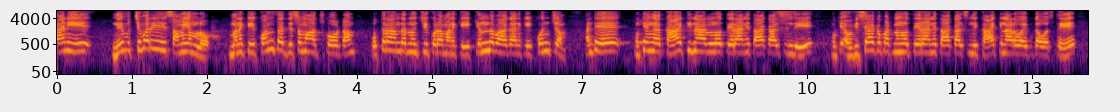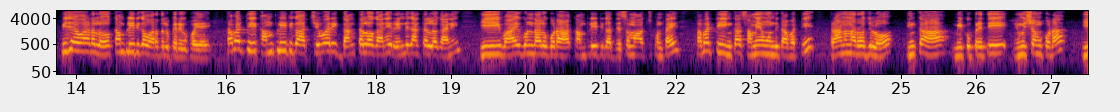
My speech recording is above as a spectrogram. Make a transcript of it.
కానీ నేను చివరి సమయంలో మనకి కొంత దిశ మార్చుకోవటం ఉత్తరాంధ్ర నుంచి కూడా మనకి కింద భాగానికి కొంచెం అంటే ముఖ్యంగా కాకినాడలో తీరాన్ని తాకాల్సింది విశాఖపట్నంలో తీరాన్ని తాకాల్సింది కాకినాడ వైపుగా వస్తే విజయవాడలో కంప్లీట్గా వరదలు పెరిగిపోయాయి. కాబట్టి కంప్లీట్గా చివరి గంటలో కానీ రెండు గంటల్లో కానీ ఈ వాయుగుండాలు కూడా కంప్లీట్గా దిశ మార్చుకుంటాయి. కాబట్టి ఇంకా సమయం ఉంది కాబట్టి రానున్న రోజుల్లో ఇంకా మీకు ప్రతి నిమిషం కూడా ఈ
